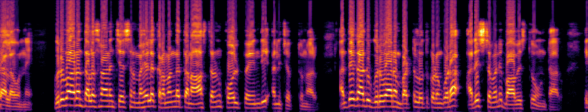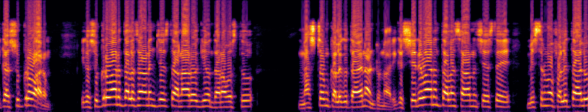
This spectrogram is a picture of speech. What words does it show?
చాలా ఉన్నాయి. గురువారం తలస్నానం చేసిన మహిళ క్రమంగా తన ఆస్తులను కోల్పోయింది అని చెప్తున్నారు. అంతేకాదు గురువారం బట్టలు ఉతకడం కూడా అరిష్టమని భావిస్తూ ఉంటారు. ఇక శుక్రవారం. ఇక శుక్రవారం తలస్నానం చేస్తే అనారోగ్యం ధనవస్తు నష్టం కలుగుతాయని అంటున్నారు. ఇక శనివారం తలస్నానం చేస్తే మిశ్రమ ఫలితాలు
